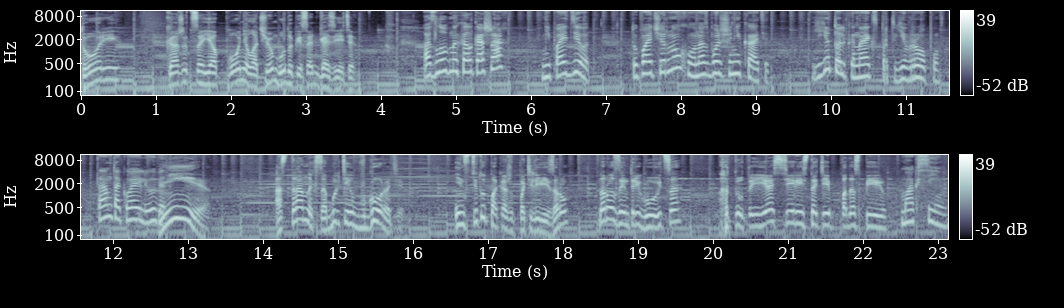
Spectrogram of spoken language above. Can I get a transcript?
Тори, кажется, я понял, о чем буду писать в газете. О злобных алкашах? Не пойдет. Тупая чернуха у нас больше не катит. Ее только на экспорт в Европу. Там такое любят. Нет. О странных событиях в городе. Институт покажут по телевизору, народ заинтригуется, а тут и я с серией статей подоспею. Максим,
